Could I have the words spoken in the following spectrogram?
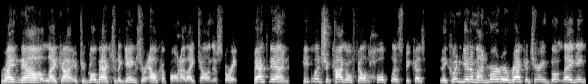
right now, like uh, if you go back to the gangster Al Capone, I like telling this story. Back then, people in Chicago felt hopeless because they couldn't get him on murder, racketeering, bootlegging,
